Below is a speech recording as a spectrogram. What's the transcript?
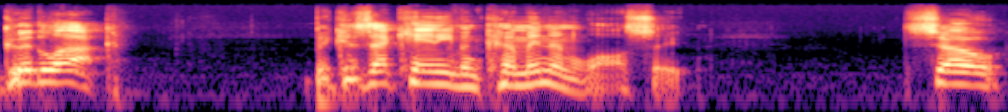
good luck, because that can't even come in in a lawsuit. So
